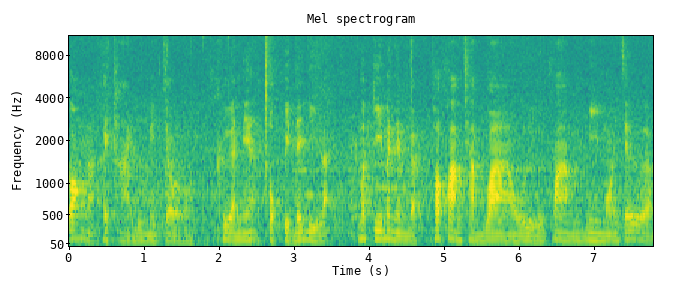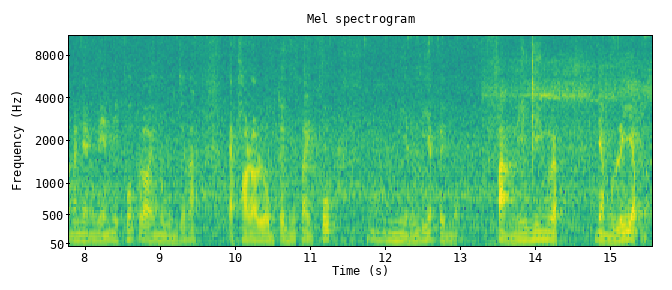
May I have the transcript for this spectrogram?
กล้องอะไปถ่ายดูในจอ คืออันเนี้ยปกปิดได้ดีละ เมื่อกี้มันยังแบบเพราะความฉ่ำวาวหรือความมีมอยเจอร์มันยังเน้นในพวกรอยนูนใช่ปะแต่พอเราลงตัวนี้ไปปุ๊บมันเนียนเรียบไปหมด ฝั่งนี้นิ่งแบบอย่างเรียบอะ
